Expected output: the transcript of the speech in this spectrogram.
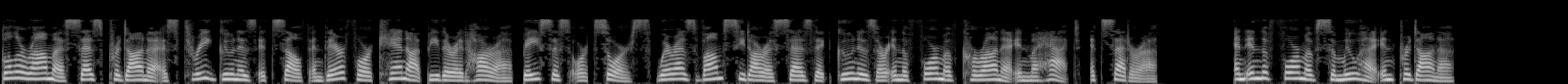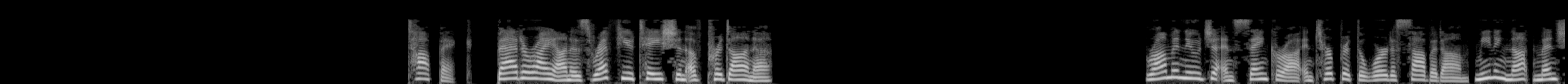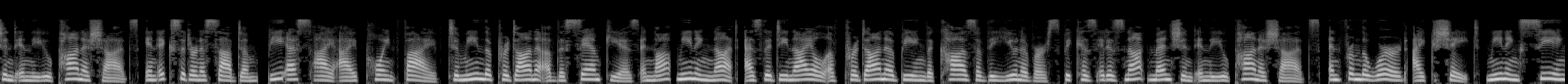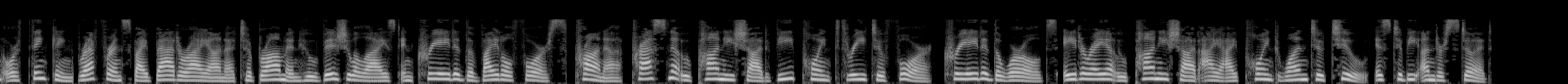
Balarama says pradana is three gunas itself and therefore cannot be their adhara basis or source whereas Vamsidhara says that gunas are in the form of karana in mahat, etc. And in the form of samuha in pradhana. Badarayana's refutation of pradhana Ramanuja and Sankara interpret the word asabadam meaning not mentioned in the Upanishads in Iksadurnasabdam, BSII.5 to mean the pradhana of the Samkhyas and not meaning not as the denial of pradhana being the cause of the universe because it is not mentioned in the Upanishads, and from the word ikshate meaning seeing or thinking reference by Badarayana to Brahman who visualized and created the vital force prana Prasna Upanishad v.3-4, created the worlds Aitareya Upanishad II.1-2 is to be understood.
